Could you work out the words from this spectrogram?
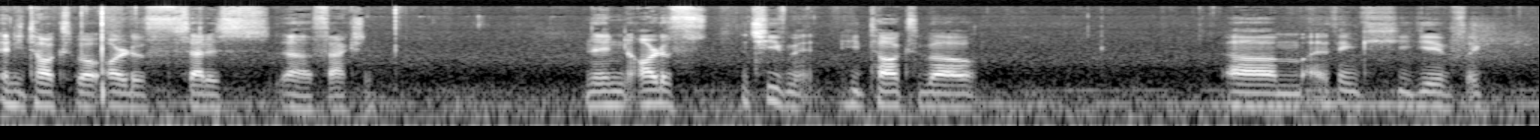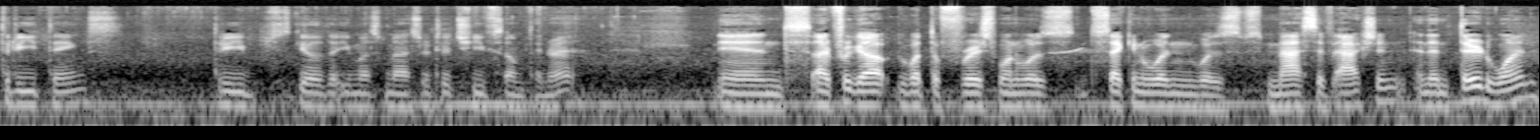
and he talks about art of satisfaction. And in art of achievement, he talks about um, I think he gave like three things, three skills that you must master to achieve something, right? And I forgot what the first one was. Second one was massive action, and then third one.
